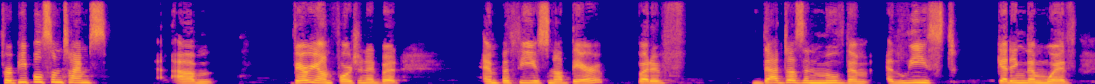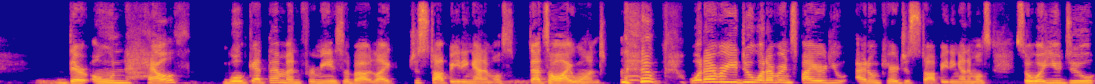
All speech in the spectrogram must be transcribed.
for people sometimes um very unfortunate but empathy is not there but if that doesn't move them at least getting them with their own health will get them and for me it's about like just stop eating animals. That's all i want. Whatever you do whatever inspired you i don't care just stop eating animals. So what you do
